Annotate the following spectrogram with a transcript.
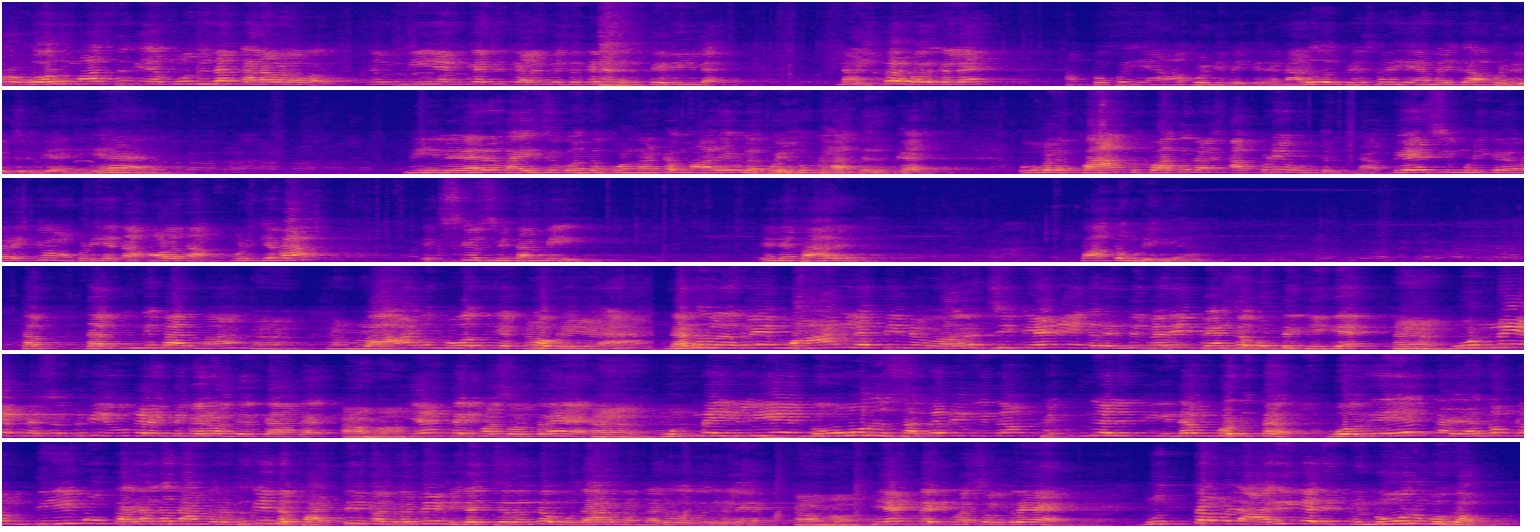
அப்புறம் ஒரு மாசத்துக்கு என் மூஞ்சி தான் கனவுல வரும். நீ எங்கேயிருந்து கிளம்பிட்டு எனக்கு தெரியல. நல்லவர்களே அப்பப்போ ஏன் ஆஃப் பண்ணி வைக்கிறேன் நடுவர் பேசினா ஏன் மைக்கு ஆஃப் பண்ணி வச்சிருப்பியா நீ? நீ வேற வயசுக்கு வந்த பொண்ணாட்ட மறைவுல போய் உட்கார்ந்துருக்க. உங்களை பார்த்து பார்த்து நான் அப்படியே விட்டுரு நான் பேசி முடிக்கிற வரைக்கும் அப்படியே தான். அவ்வளோதான் முடிக்கவா? எக்ஸ்கியூஸ் மீ தம்பி. என்ன பாரு. பார்க்க முடியலையா? இங்க பாருமா. நம்ம- பாடும்போது எப்ப வைங்க. நடுவுலவே மாநிலத்தின் வளர்ச்சிக்கே நீங்க ரெண்டு பேரையும் பேச போட்டிருக்கீங்க ஆ. உண்மையை பேசுறதுக்கு இவங்க ரெண்டு பேரும் வந்திருக்காங்க. ஏன் தெரியுமா சொல்றேன். உண்மையிலேயே நூறு சதவிகிதம் பெண்களுக்கு இடம் கொடுத்த ஒரே கழகம் நம் திமுக கழகம்ங்கிறதுக்கு இந்த பட்டிமன்றமே மிகச்சிறந்த உதாரணம் நடுவர்களே. ஏன் தெரியுமா சொல்றேன்? முத்தமிழ் அறிஞருக்கு நூறு முகம்.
